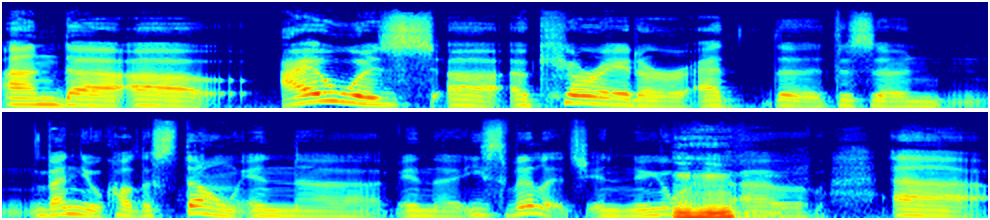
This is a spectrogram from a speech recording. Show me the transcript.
and uh, uh, I was uh, a curator at the this uh, venue called the Stone in uh, in the East Village in New York. Mm-hmm. Uh, uh,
